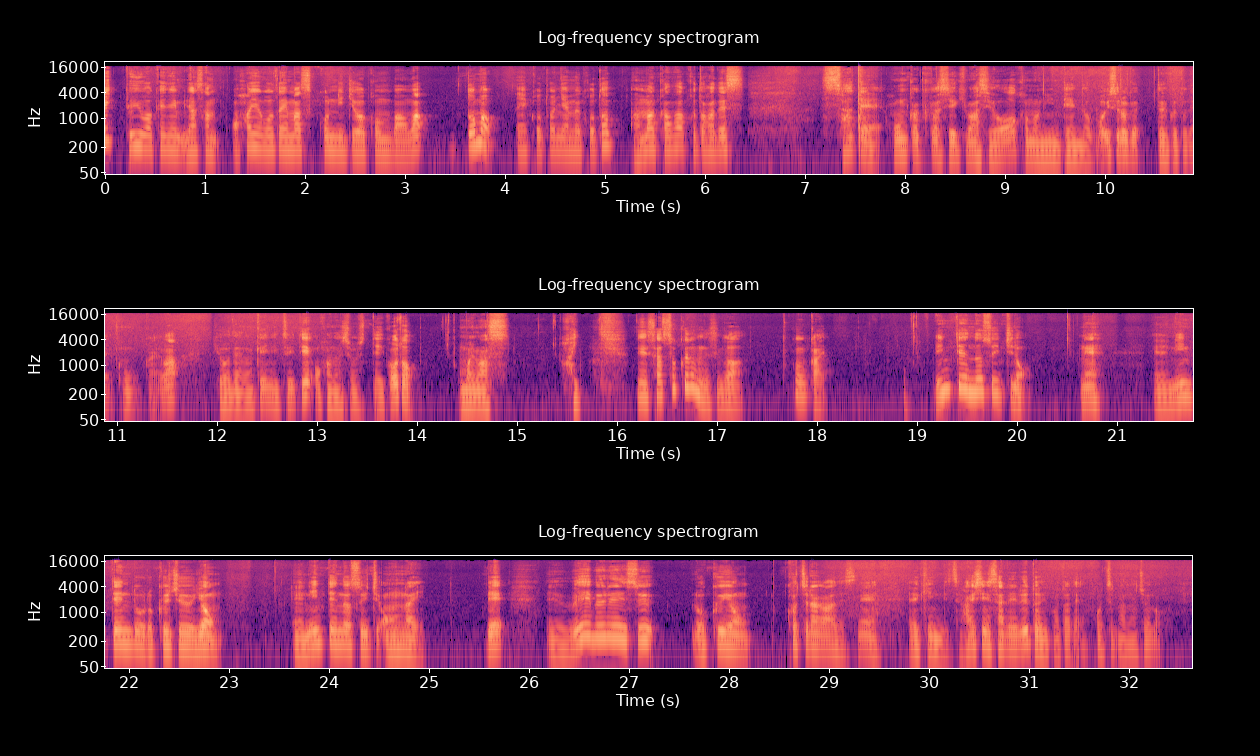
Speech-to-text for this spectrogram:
はい。というわけで皆さんおはようございます。こんにちは、こんばんは。どうも、え、ことにゃむこと天川ことはです。さて、本格化していきますよ。この任天堂ボイスログ。ということで、今回は表題の件についてお話をしていこうと思います。はい。で、早速なんですが、今回、任天堂スイッチのね、えー、任天堂64、えー、任天堂スイッチオンラインで、えー、ウェーブレース64こちらがですね、え近日配信されるということで、こちらの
